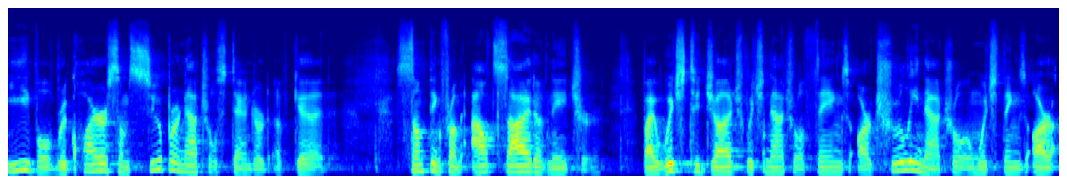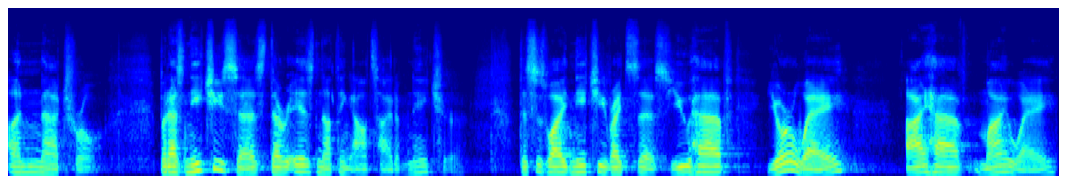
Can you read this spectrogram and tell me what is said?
evil requires some supernatural standard of good, something from outside of nature, by which to judge which natural things are truly natural and which things are unnatural. But as Nietzsche says, there is nothing outside of nature. This is why Nietzsche writes this You have your way, I have my way.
